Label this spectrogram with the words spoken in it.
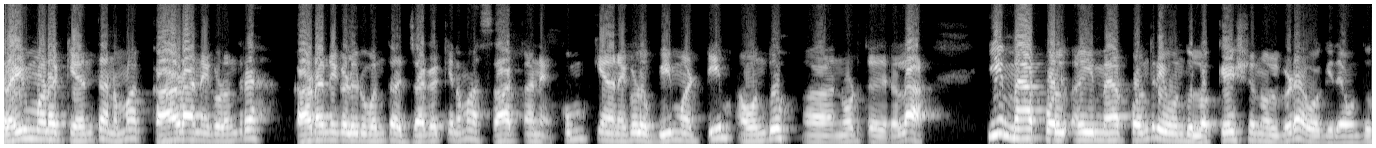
ಡ್ರೈವ್ ಮಾಡಕ್ಕೆ ಅಂತ ನಮ್ಮ ಕಾಡಾನೆಗಳು ಅಂದ್ರೆ ಕಾಡಾನೆಗಳಿರುವಂತ ಜಾಗಕ್ಕೆ ನಮ್ಮ ಸಾಕಾನೆ ಕುಮ್ಕಿ ಆನೆಗಳು, ಭೀಮಾ ಟೀಮ್ ಆ ಒಂದು ನೋಡ್ತಾ ಇದ್ರಲ್ಲ ಈ ಮ್ಯಾಪ್ ಈ ಮ್ಯಾಪ್ ಅಂದ್ರೆ ಈ ಒಂದು ಲೊಕೇಶನ್ ಒಳಗಡೆ ಹೋಗಿದೆ, ಒಂದು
